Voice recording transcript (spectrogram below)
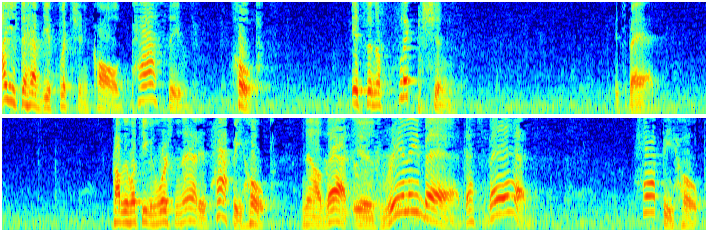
I used to have the affliction called passive hope. It's an affliction. It's bad. Probably what's even worse than that is happy hope. Now that is really bad. That's bad. Happy hope.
